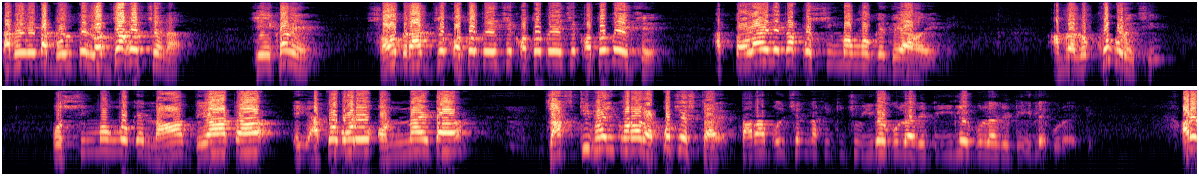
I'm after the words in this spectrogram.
তাদের এটা বলতে লজ্জা করছে না যে এখানে সব রাজ্য কত পেয়েছে কত পেয়েছে কত পেয়েছে, আর তলায় লেখা পশ্চিমবঙ্গকে দেয়া হয়নি। আমরা লক্ষ্য করেছি, পশ্চিমবঙ্গকে না দেয়াটা, এই এত বড় অন্যায়টা জাস্টিফাই করার অপচেষ্টায় তারা বলছেন নাকি কিছু ইরেগুলারিটি ইলেগুলারিটি ইলেগুলারিটি আরে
